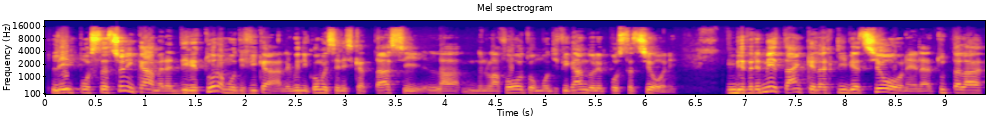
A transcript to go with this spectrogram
le impostazioni in camera, addirittura modificarle, quindi come se riscattassi la, la foto modificando le impostazioni. Mi permette anche l'archiviazione, la, tutta, la,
